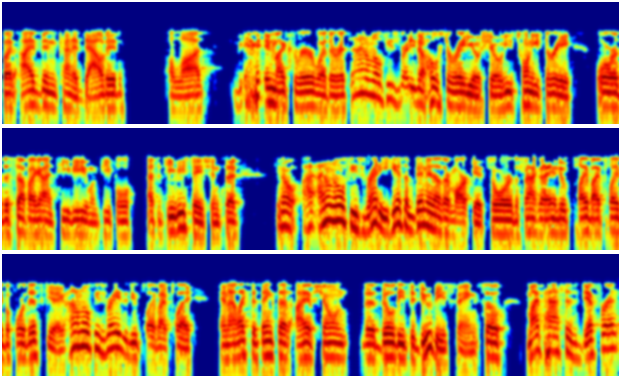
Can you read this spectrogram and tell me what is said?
But I've been kind of doubted a lot in my career, whether it's I don't know if he's ready to host a radio show, he's twenty three, or the stuff I got on TV when people at the TV station said, you know, I, I don't know if he's ready. He hasn't been in other markets, or the fact that I can do play by play before this gig. I don't know if he's ready to do play by play. And I like to think that I have shown the ability to do these things. So my path is different.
